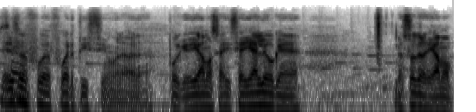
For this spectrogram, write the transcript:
Sí. Eso fue fuertísimo, la verdad. Porque, digamos, ahí si hay algo que nosotros, digamos,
